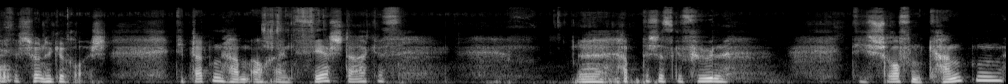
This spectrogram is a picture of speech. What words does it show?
dieses schöne Geräusch. Die Platten haben auch ein sehr starkes äh, haptisches Gefühl. Die schroffen Kanten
